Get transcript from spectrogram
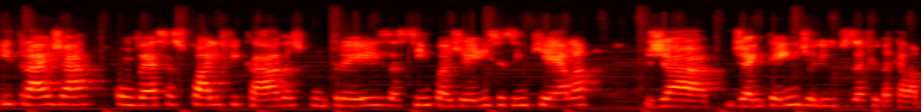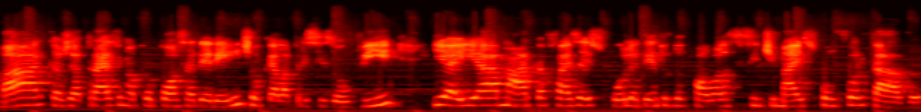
e traz já conversas qualificadas com três a cinco agências em que ela já, já entende ali o desafio daquela marca, já traz uma proposta aderente ao que ela precisa ouvir, e aí a marca faz a escolha dentro do qual ela se sente mais confortável.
